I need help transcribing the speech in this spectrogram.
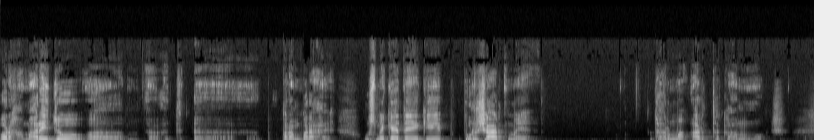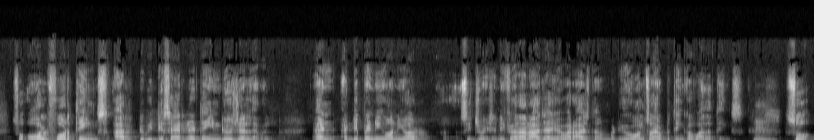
और हमारी जो परंपरा है उसमें कहते हैं कि पुरुषार्थ में dharma artha kama moksha. So all four things are to be decided at the individual level and depending on your situation. If you are a Raja, you have a Rajdhan, but you also have to think of other things. Hmm. So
